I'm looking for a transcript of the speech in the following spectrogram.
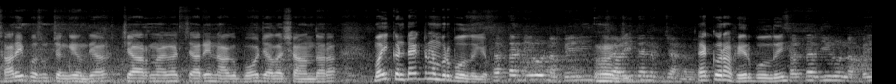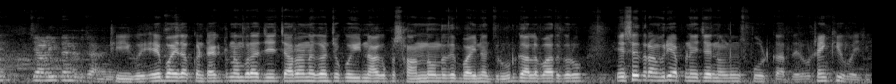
ਸਾਰੇ ਪਸ਼ੂ ਚੰਗੇ ਹੁੰਦੇ ਆ। ਚਾਰ ਨਾਗਾ ਚਾਰੇ ਨਾਗ ਬਹੁਤ ਜ਼ਿਆਦਾ ਸ਼ਾਨਦਾਰ ਆ। ਬਾਈ ਕੰਟੈਕਟ ਨੰਬਰ ਬੋਲ ਦਿਓ ਜੀ। ਆਪਣਾ। 70090 ਜੀ। ਹਾਂਜੀ। 40395 ਇੱਕ ਵਾਰ ਫੇਰ ਬੋਲ ਦਿਓ ਜੀ। 70090 40395 ਠੀਕ ਹੋ ਇਹ ਬਾਈ ਦਾ ਕੰਟੈਕਟ ਨੰਬਰ ਆ। ਜੇ ਚਾਰਾਂ ਨਗਾਂ ਚੋਂ ਕੋਈ ਨਾਗ ਪਸੰਦ ਆਉਂਦਾ ਤੇ ਬਾਈ ਨਾਲ ਜਰੂਰ ਗੱਲਬਾਤ ਕਰੋ। ਇਸੇ ਤਰ੍ਹਾਂ ਵੀਰੇ ਆਪਣੇ ਚੈਨਲ ਨੂੰ ਸਪੋਰਟ ਕਰਦੇ ਰਹੋ। ਥੈਂਕ ਯੂ ਬਾਈ ਜੀ।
